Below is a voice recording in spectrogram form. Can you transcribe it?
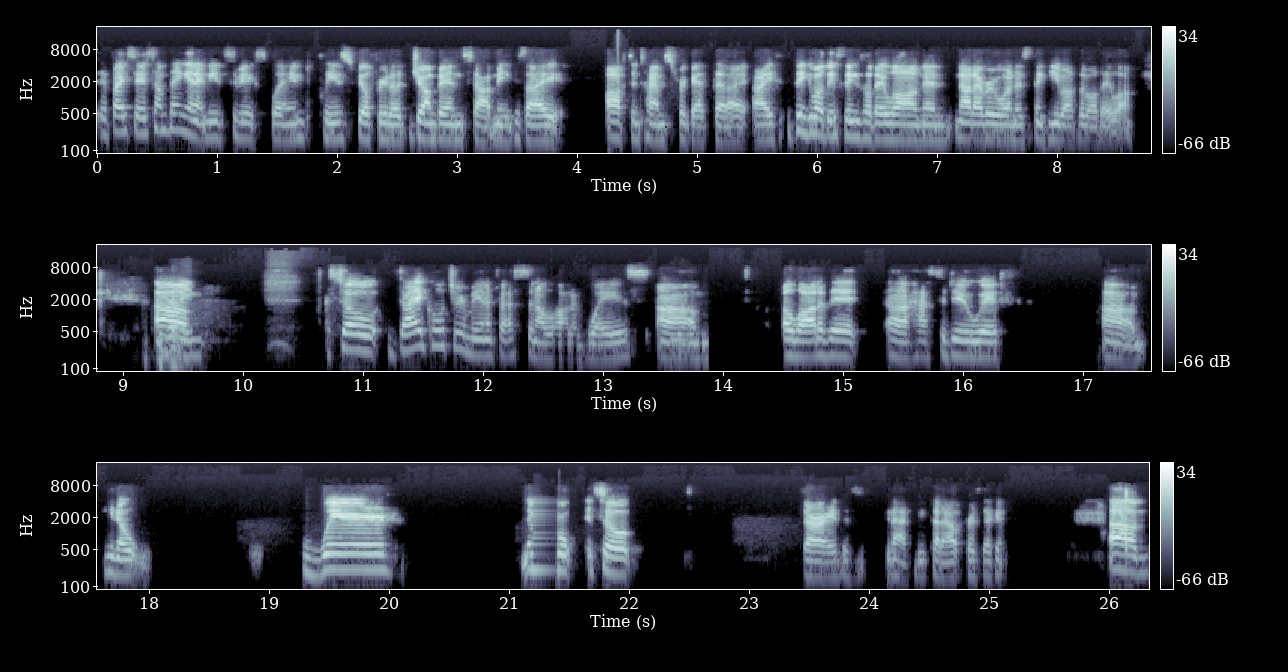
if i say something and it needs to be explained please feel free to jump in stop me because i oftentimes forget that I, I think about these things all day long and not everyone is thinking about them all day long. Um, right. so diet culture manifests in a lot of ways. Um, a lot of it uh, has to do with um, you know where so sorry this is gonna have to be cut out for a second. Um,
